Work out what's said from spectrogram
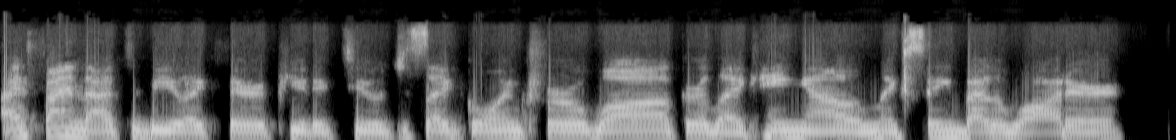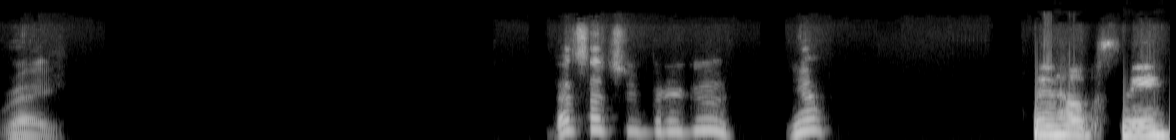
I find that to be like therapeutic too. Just like going for a walk or like hang out and like sitting by the water. Right. That's actually pretty good. It helps me.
